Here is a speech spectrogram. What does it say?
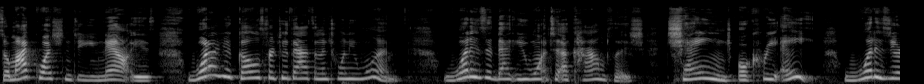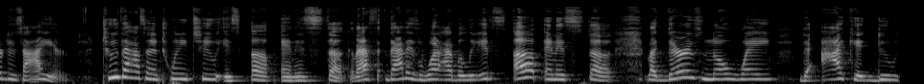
So, my question to you now is what are your goals for 2021? What is it that you want to accomplish, change, or create? What is your desire? 2022 is up and it's stuck. That's that is what I believe. It's up and it's stuck. Like there is no way that I could do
